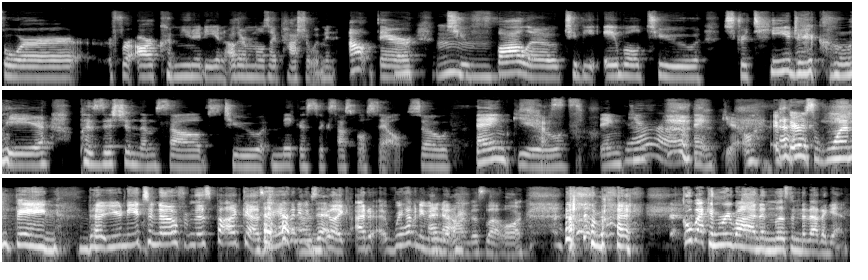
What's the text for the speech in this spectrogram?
for for our community and other multi-passionate women out there mm-hmm. to follow to be able to strategically position themselves to make a successful sale so Thank you. Yes. Thank you. Yeah. Thank you. If there's one thing that you need to know from this podcast, we haven't even like I, we haven't even been on this that long. but go back and rewind and listen to that again.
